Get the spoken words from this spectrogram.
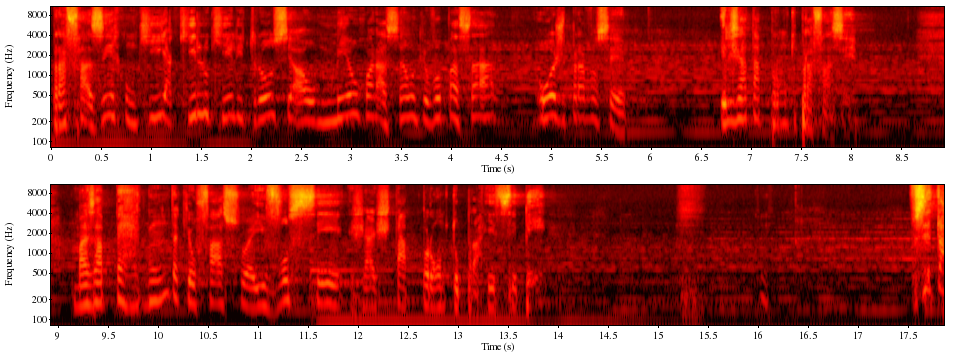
para fazer com que aquilo que Ele trouxe ao meu coração, que eu vou passar hoje para você, Ele já está pronto para fazer. Mas a pergunta que eu faço aí, você já está pronto para receber? Você está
